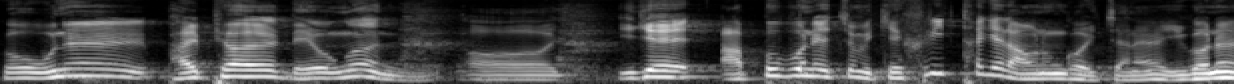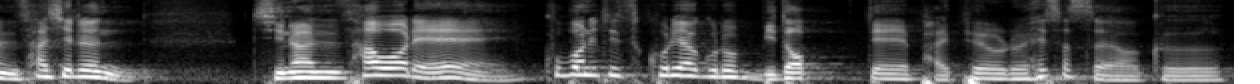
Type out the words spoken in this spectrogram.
어, 오늘 발표할 내용은 어, 이게 앞부분에 좀 이렇게 흐릿하게 나오는 거 있잖아요. 이거는 사실은 지난 4월에 쿠버네티스 코리아 그룹 미덥 때 발표를 했었어요. 그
